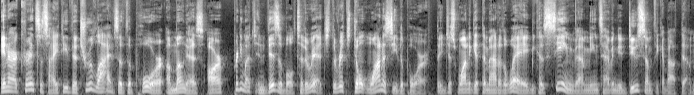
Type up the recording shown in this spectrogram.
In our current society, the true lives of the poor among us are pretty much invisible to the rich. The rich don't want to see the poor, they just want to get them out of the way because seeing them means having to do something about them.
